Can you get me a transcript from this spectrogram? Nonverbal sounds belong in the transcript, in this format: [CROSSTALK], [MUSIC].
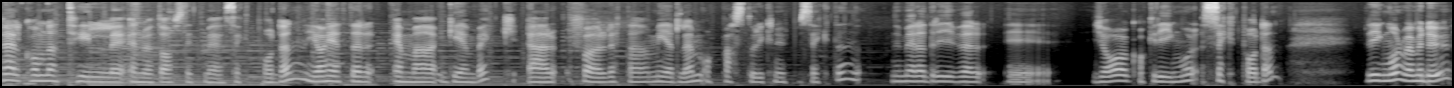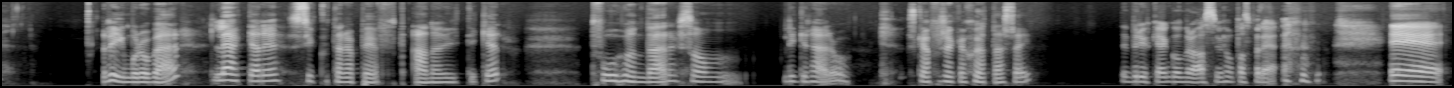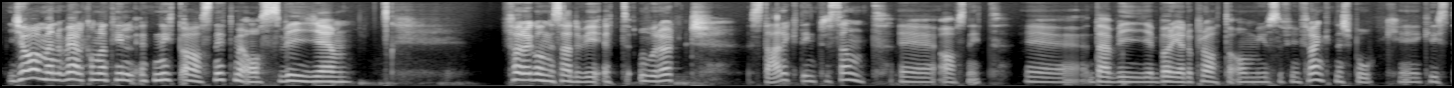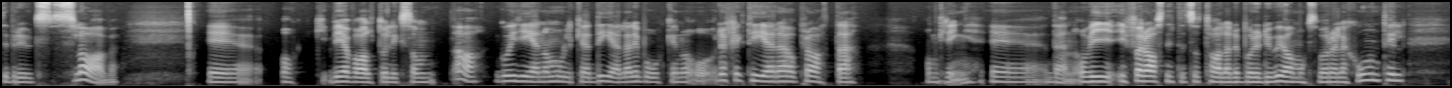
Välkomna till ännu ett avsnitt med Sektpodden. Jag heter Emma Genbeck, är före detta medlem och pastor i Knutbysekten. Numera driver eh, jag och Rigmor Sektpodden. Rigmor, vem är du? Rigmor Robert, läkare, psykoterapeut, analytiker. Två hundar som ligger här och ska försöka sköta sig. Det brukar gå bra, så vi hoppas på det. [LAUGHS] eh, ja, men välkomna till ett nytt avsnitt med oss. Vi, eh, förra gången så hade vi ett oerhört starkt, intressant eh, avsnitt eh, där vi började prata om Josefin Frankners bok eh, Kristi bruds slav. Eh, och vi har valt att liksom, ja, gå igenom olika delar i boken och, och reflektera och prata omkring eh, den. Och vi, i förra avsnittet så talade både du och jag om också vår relation till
